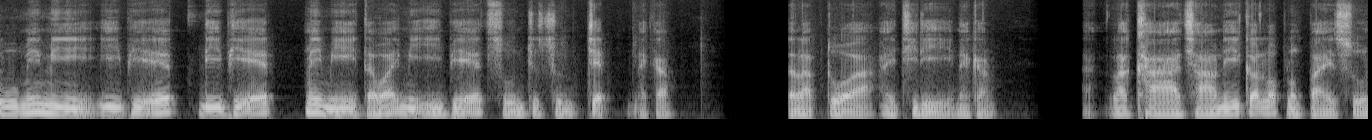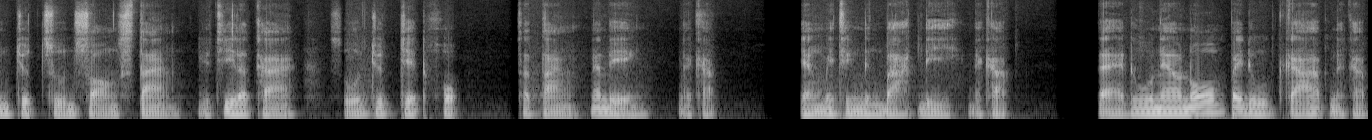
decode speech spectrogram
U ไม่มี EPS DPS ไม่มีแต่ว่ามี EPS 0.07 นะครับ สำหรับตัว ITD นะครับ ราคาเช้านี้ก็ลบลงไป 0.02 สตางค์อยู่ที่ราคา 0.76 สตางค์นั่นเองนะครับ ยังไม่ถึง 1 บาทดีนะครับ แต่ดูแนวโน้มไปดูกราฟนะครับ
